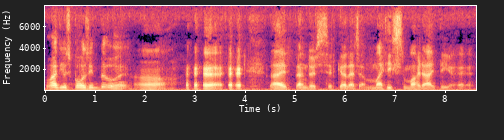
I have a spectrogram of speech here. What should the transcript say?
What do you suppose he'd do, eh? Oh. Thy thunder, Sitka. That's a mighty smart idea.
